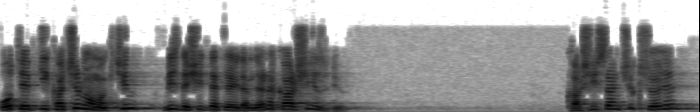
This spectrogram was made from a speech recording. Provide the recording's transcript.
O tepkiyi kaçırmamak için biz de şiddet eylemlerine karşıyız diyor. Karşıysan çık söyle.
